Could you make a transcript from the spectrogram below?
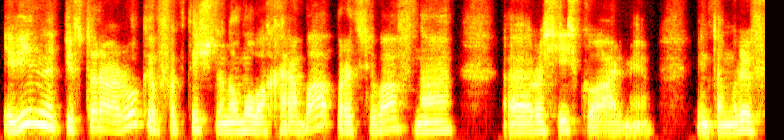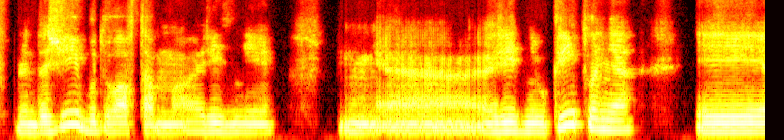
І він півтора роки фактично на умовах раба працював на е, російську армію. Він там рив бліндажі, будував там різні, різні укріплення. І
